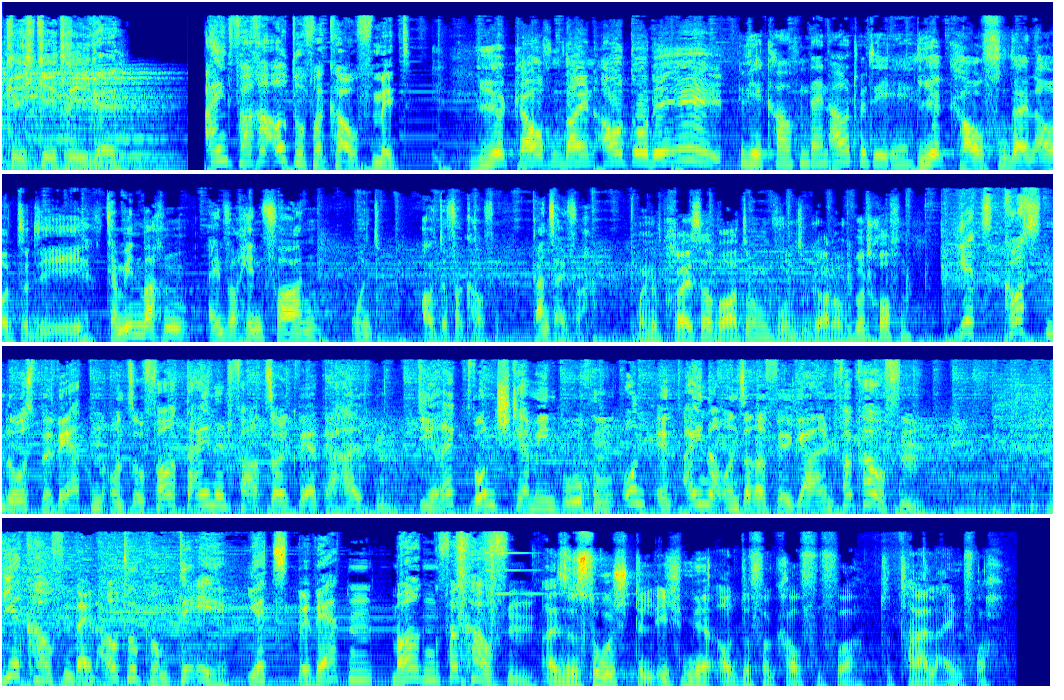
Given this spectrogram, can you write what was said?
Knackig geht Riegel. Einfacher Autoverkauf mit Wir kaufen dein Auto.de. Wir kaufen dein Auto.de. Wir kaufen dein Auto.de. Termin machen, einfach hinfahren und Auto verkaufen. Ganz einfach. Meine Preiserwartungen wurden sogar noch übertroffen. Jetzt kostenlos bewerten und sofort deinen Fahrzeugwert erhalten. Direkt Wunschtermin buchen und in einer unserer Filialen verkaufen. Wir kaufen dein Auto.de. Jetzt bewerten, morgen verkaufen. Also so stelle ich mir Autoverkaufen vor. Total einfach.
